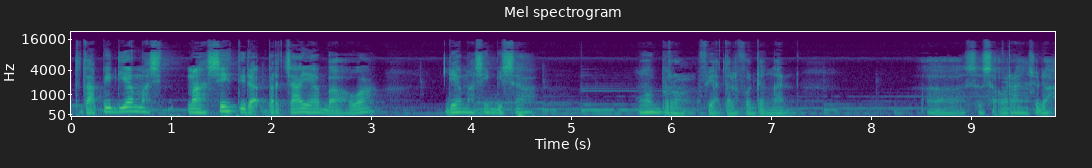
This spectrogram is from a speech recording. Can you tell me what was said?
Tetapi dia masih masih tidak percaya bahwa dia masih bisa ngobrol via telepon dengan uh, seseorang yang sudah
